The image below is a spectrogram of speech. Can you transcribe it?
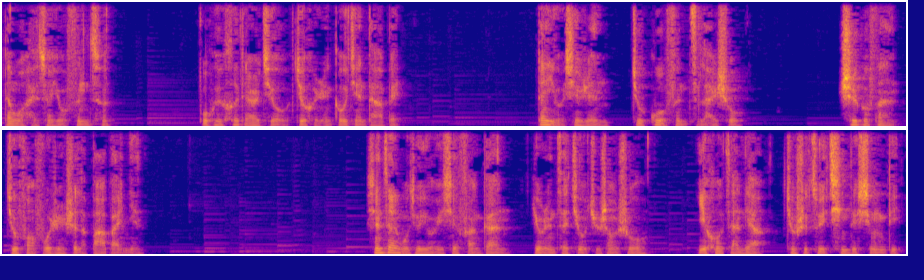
但我还算有分寸，不会喝点酒就和人勾肩搭背。但有些人就过分自来熟，吃个饭就仿佛认识了八百年。现在我就有一些反感，有人在酒局上说。以后咱俩就是最亲的兄弟，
